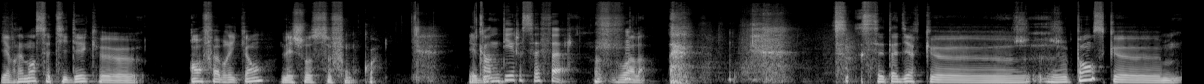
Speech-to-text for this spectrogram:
il y a vraiment cette idée que en fabriquant, les choses se font, quoi. Et donc- Quand dire, c'est faire. voilà. C'est- C'est-à-dire que je pense que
